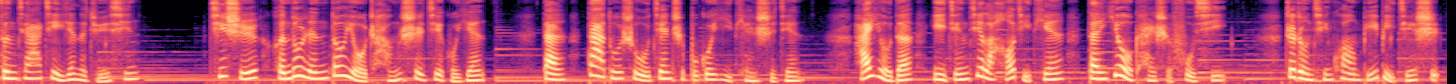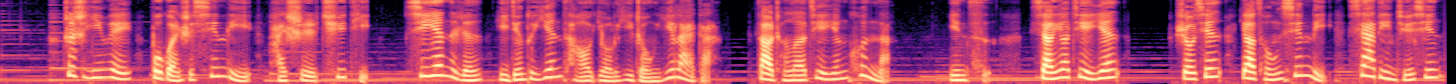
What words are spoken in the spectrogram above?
增加戒烟的决心。其实，很多人都有尝试戒过烟，但大多数坚持不过一天时间，还有的已经戒了好几天，但又开始复吸。这种情况比比皆是。这是因为，不管是心理还是躯体，吸烟的人已经对烟草有了一种依赖感，造成了戒烟困难。因此，想要戒烟，首先要从心里下定决心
